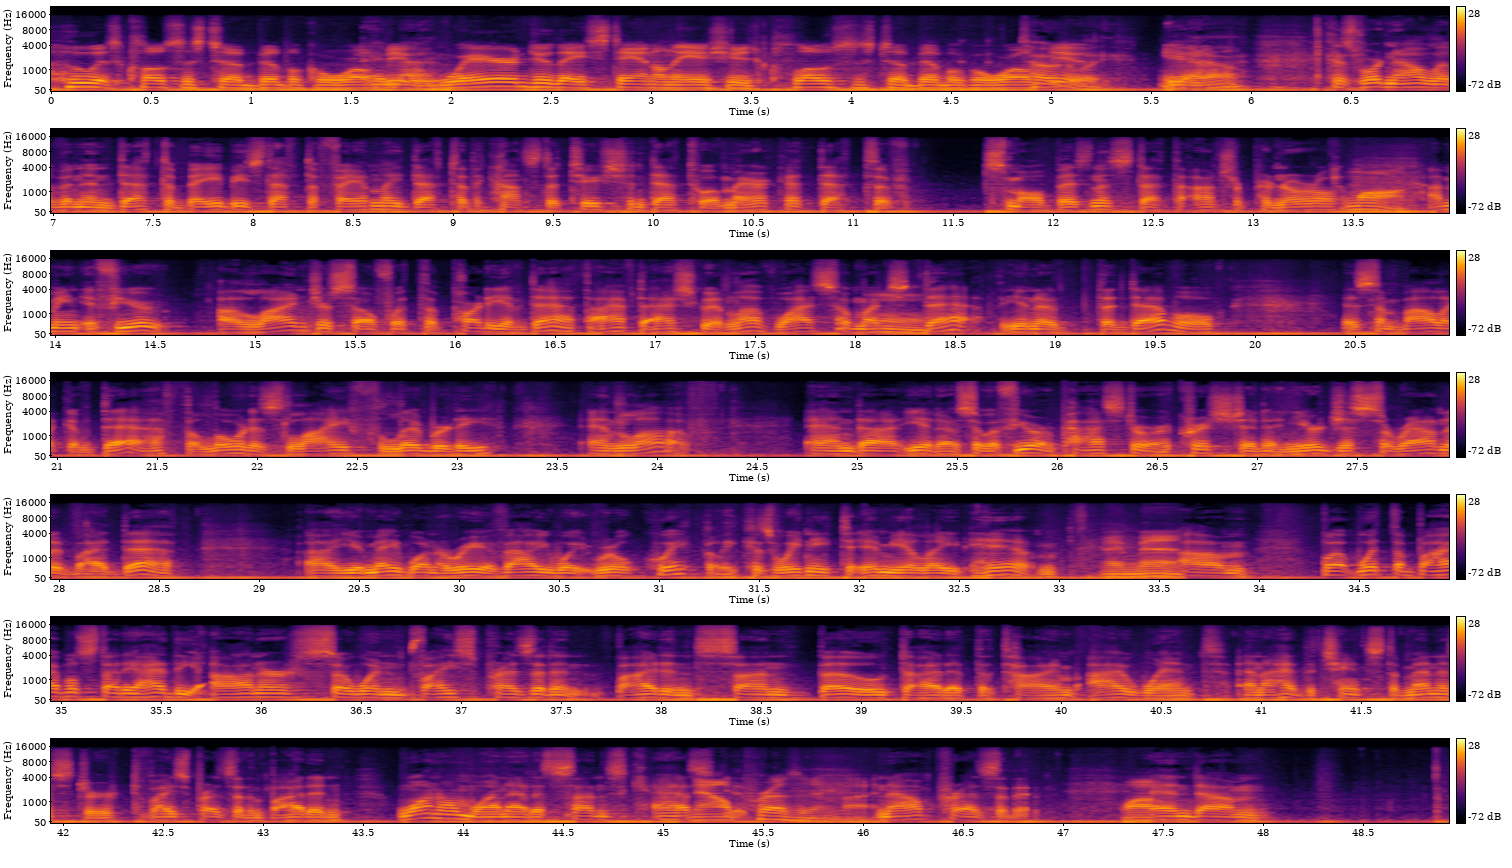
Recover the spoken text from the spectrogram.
who is closest to a biblical worldview. Amen. Where do they stand on the issues closest to a biblical worldview? Totally. You Yeah. Because we're now living in death to babies, death to family, death to the Constitution, death to America, death to small business, death to entrepreneurial. Come on. I mean, if you're aligned yourself with the party of death, I have to ask you in love, why so much death? You know, the devil is symbolic of death. The Lord is life, liberty, and love. And, uh, you know, so if you're a pastor or a Christian and you're just surrounded by death, uh, you may want to reevaluate real quickly because we need to emulate him. Amen. Um, but with the Bible study, I had the honor. So when Vice President Biden's son, Bo, died at the time, I went and I had the chance to minister to Vice President Biden one on one at his son's casket. Now President Biden. Now President. Wow. And, um,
